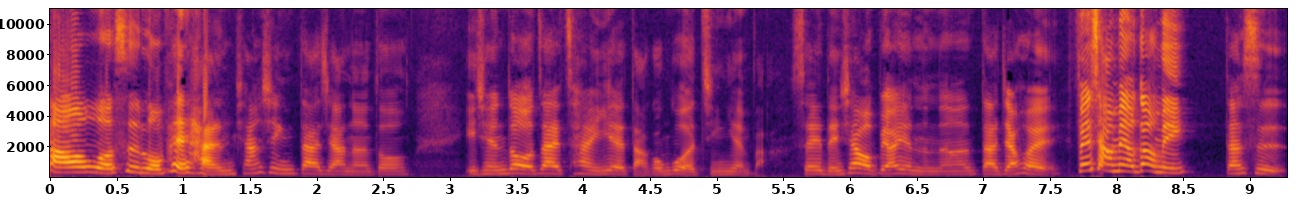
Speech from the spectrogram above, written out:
好，我是罗佩涵，相信大家呢都以前都有在餐饮业打工过的经验吧，所以等一下我表演的呢，大家会非常没有共鸣，但是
